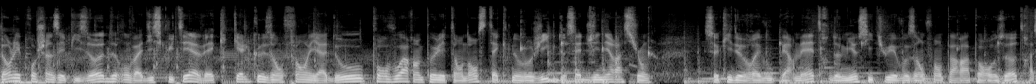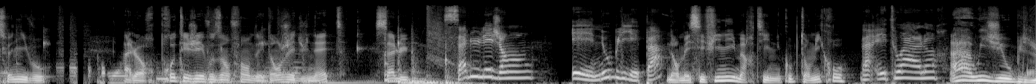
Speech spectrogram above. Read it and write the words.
Dans les prochains épisodes, on va discuter avec quelques enfants et ados pour voir un peu les tendances technologiques de cette génération, ce qui devrait vous permettre de mieux situer vos enfants par rapport aux autres à ce niveau. Alors protégez vos enfants des dangers du net. Salut Salut les gens Et n'oubliez pas... Non mais c'est fini Martine, coupe ton micro. Bah et toi alors? Ah oui, j'ai oublié.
